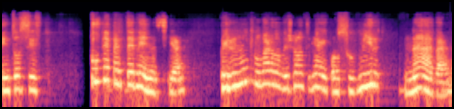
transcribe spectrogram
Entonces, tuve pertenencia, pero en un lugar donde yo no tenía que consumir nada,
